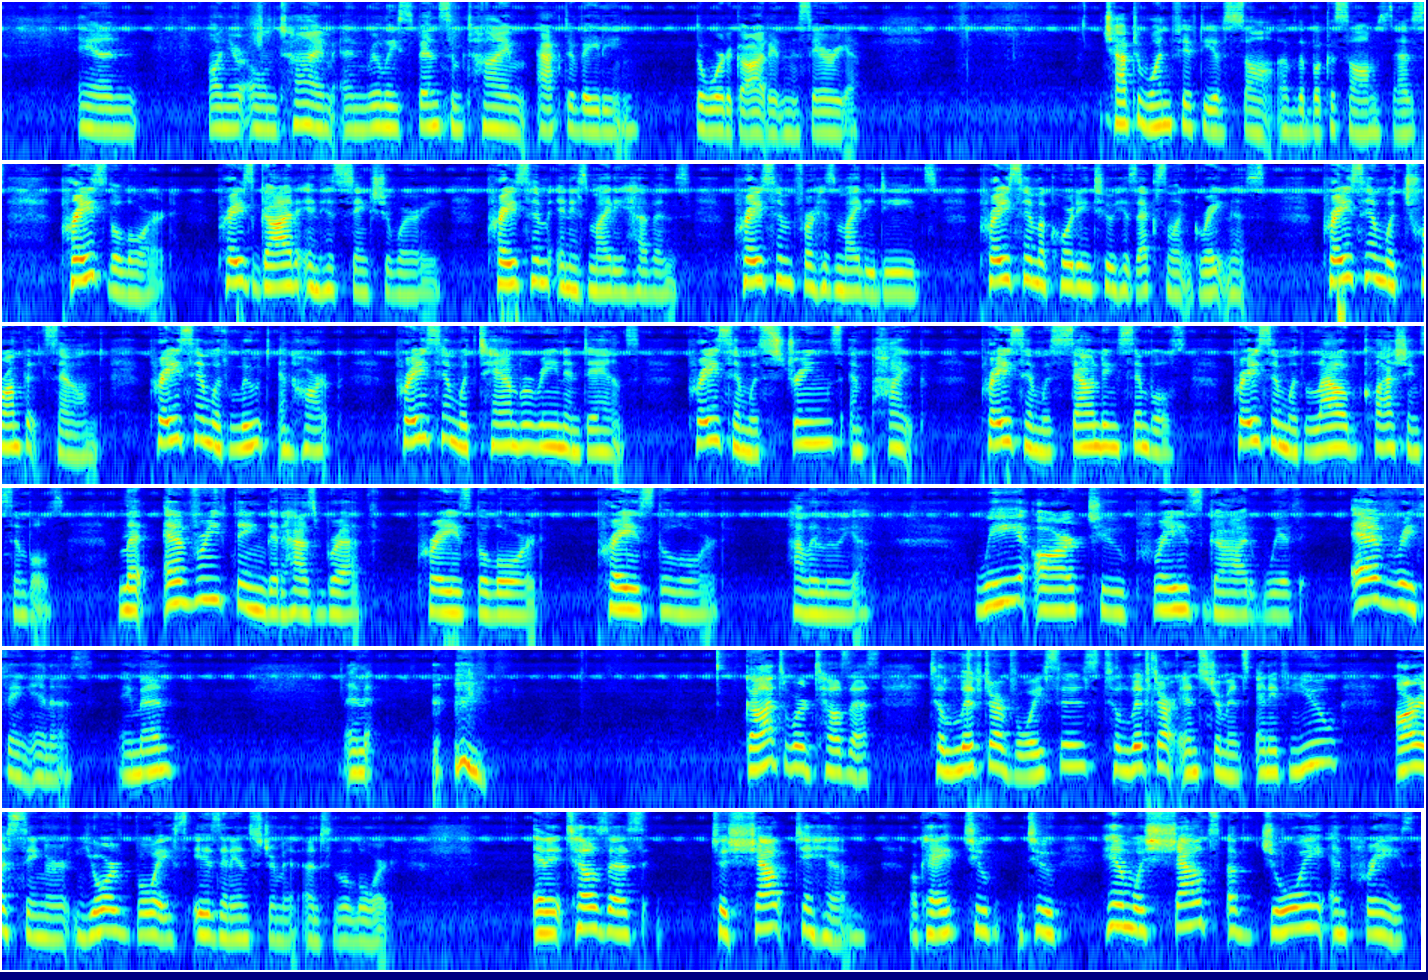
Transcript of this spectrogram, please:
and on your own time and really spend some time activating the word of God in this area. Chapter 150 of Psalm of the book of Psalms says, Praise the Lord. Praise God in his sanctuary. Praise him in his mighty heavens. Praise him for his mighty deeds. Praise him according to his excellent greatness. Praise him with trumpet sound. Praise him with lute and harp. Praise him with tambourine and dance. Praise him with strings and pipe. Praise him with sounding cymbals. Praise him with loud clashing cymbals. Let everything that has breath praise the Lord. Praise the Lord. Hallelujah. We are to praise God with everything in us. Amen. And God's word tells us to lift our voices, to lift our instruments. And if you are a singer, your voice is an instrument unto the Lord. And it tells us to shout to him, okay? To to him with shouts of joy and praise.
